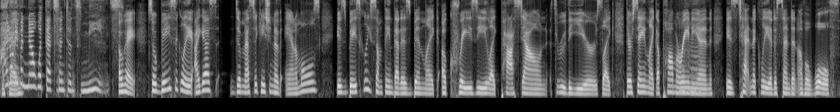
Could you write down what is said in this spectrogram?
I don't even know what that sentence means. Okay. So basically, I guess domestication of animals is basically something that has been like a crazy, like passed down through the years. Like they're saying, like a Pomeranian is technically a descendant of a wolf,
